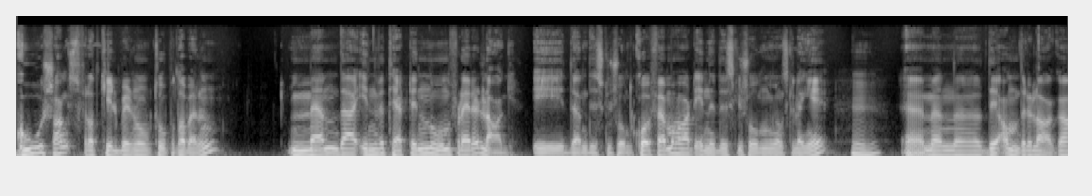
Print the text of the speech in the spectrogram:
god sjanse for at Kiel blir nummer to på tabellen. Men det er invitert inn noen flere lag i den diskusjonen. KFM har vært inne i diskusjonen ganske lenge. Eh, Men eh, de andre laga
